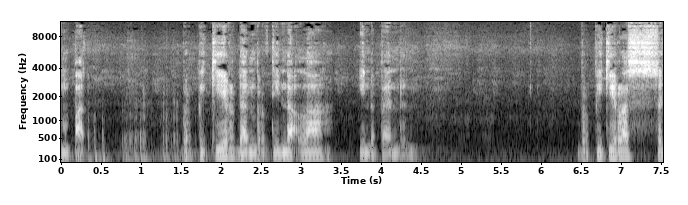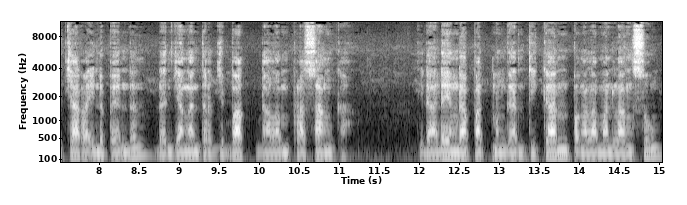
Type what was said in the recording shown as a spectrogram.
4 Berpikir dan bertindaklah independen. Berpikirlah secara independen dan jangan terjebak dalam prasangka. Tidak ada yang dapat menggantikan pengalaman langsung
